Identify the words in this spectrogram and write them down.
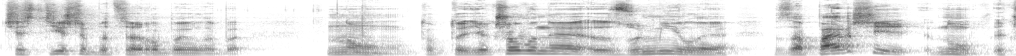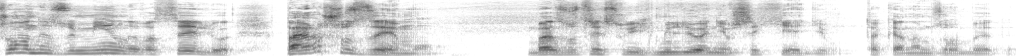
частіше би це робили би. Ну, тобто, якщо вони зуміли за перші, ну, якщо вони зуміли, Василю, першу зиму без оцих своїх мільйонів шахедів таке нам зробити,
